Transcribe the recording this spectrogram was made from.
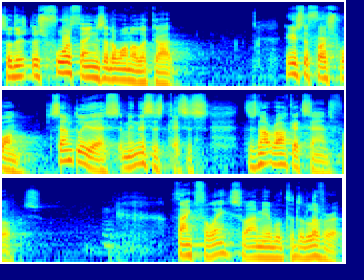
So there's, there's four things that I want to look at. Here's the first one. Simply this. I mean, this is, this is, there's not rocket science, folks. Thankfully, so I'm able to deliver it.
